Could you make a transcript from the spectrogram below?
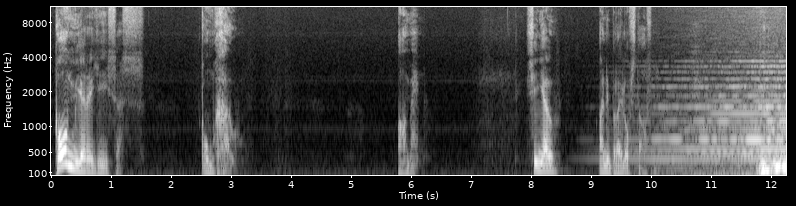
Kom Here Jesus. Kom gou. Amen. sien jou aan die bruilofstafel. Thank you.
